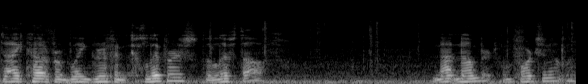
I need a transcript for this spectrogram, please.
Die cut for Blake Griffin Clippers, the liftoff. Not numbered, unfortunately.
